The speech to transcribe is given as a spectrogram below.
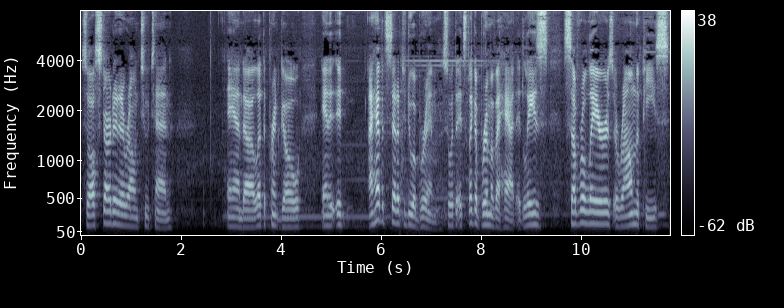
So I'll start it at around 210 and uh, let the print go. And it, it I have it set up to do a brim. So it's like a brim of a hat. It lays several layers around the piece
